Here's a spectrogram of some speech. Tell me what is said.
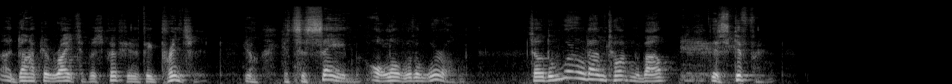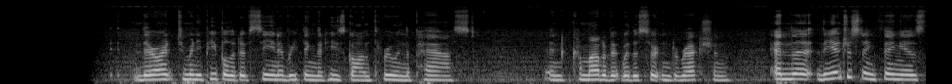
a doctor writes a prescription, if he prints it, you know, it's the same all over the world. So the world I'm talking about is different. There aren't too many people that have seen everything that he's gone through in the past and come out of it with a certain direction. And the, the interesting thing is,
